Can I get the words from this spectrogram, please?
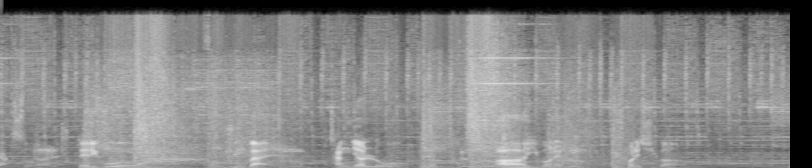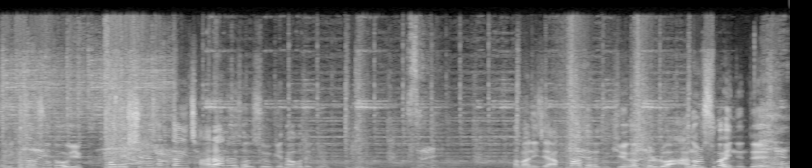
약손 때리고 중발 장렬로 아 이번에는 퍼니쉬가 휘그 선수도 위퍼니쉬를 상당히 잘하는 선수긴 하거든요. 다만 이제 아쿠마한테는 그 기회가 별로 안 올 수가 있는데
